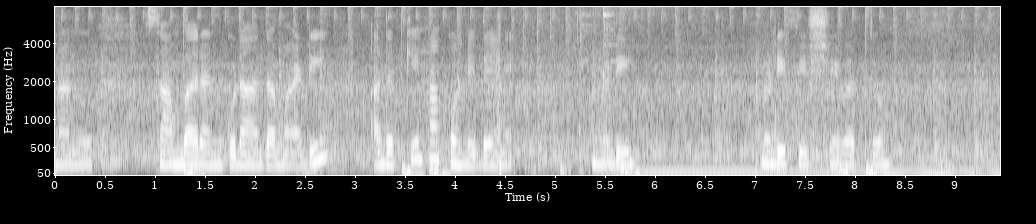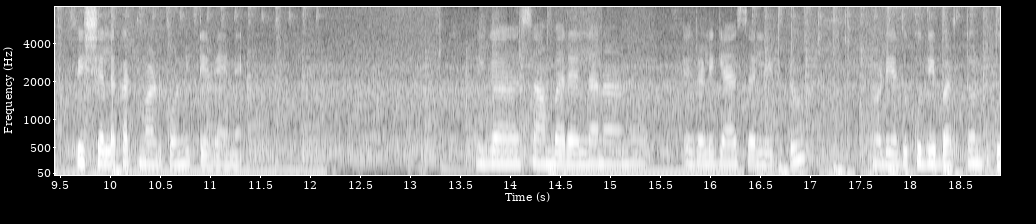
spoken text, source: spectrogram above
ನಾನು ಸಾಂಬಾರನ್ನು ಕೂಡ ಹದ ಮಾಡಿ ಅದಕ್ಕೆ ಹಾಕ್ಕೊಂಡಿದ್ದೇನೆ ನೋಡಿ ನೋಡಿ ಫಿಶ್ ಇವತ್ತು. ಫಿಶ್ ಎಲ್ಲ ಕಟ್ ಮಾಡ್ಕೊಂಡಿಟ್ಟಿದ್ದೇನೆ ಈಗ ಸಾಂಬಾರೆಲ್ಲ ನಾನು ಇದರಲ್ಲಿ ಗ್ಯಾಸಲ್ಲಿಟ್ಟು ನೋಡಿ ಅದು ಕುದಿ ಬರ್ತುಂಟು.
